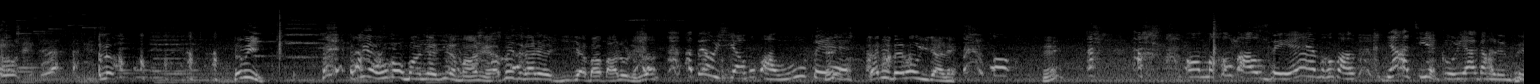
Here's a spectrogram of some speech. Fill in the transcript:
ဘူးသမီးအဖေကဟိုကောင်မှန်ကြကြီးကမာနေတယ်အဖေစကားလည်းကြီးကြပါပါလို့လေဗျာအဖေကိုရှောင်မပါဘူးဖေဒါပြင်ဘယ်ကောင်ကြီးတာလဲဟောဟင်အော်မဟုတ်ပါဘူးဖေရဲ့မဟုတ်ပါဘူးညအကြီးရဲ့ကိုရီးယားကလည်းဖေ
